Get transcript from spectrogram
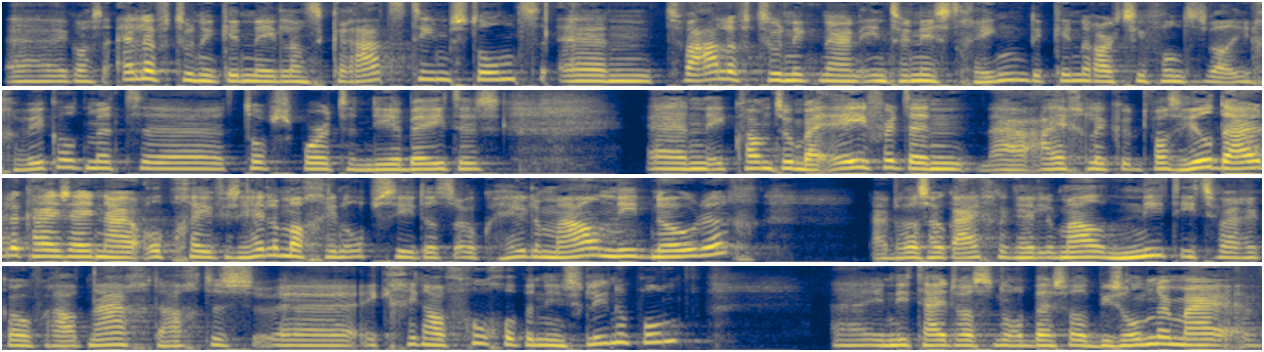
Uh, ik was elf toen ik in het Nederlands karate-team stond. En twaalf toen ik naar een internist ging. De kinderarts die vond het wel ingewikkeld met uh, topsport en diabetes. En ik kwam toen bij Evert en nou, eigenlijk, het was heel duidelijk. Hij zei, nou, opgeven is helemaal geen optie. Dat is ook helemaal niet nodig. Nou, dat was ook eigenlijk helemaal niet iets waar ik over had nagedacht. Dus uh, ik ging al vroeg op een insulinepomp. Uh, in die tijd was het nog best wel bijzonder. Maar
